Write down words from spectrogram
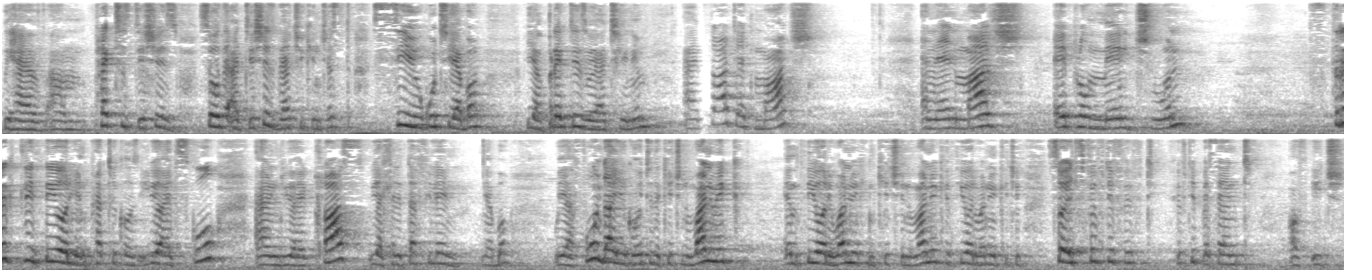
we have um, practice dishes. So there are dishes that you can just see ukuthi yabo yeah practice uyathini and start at march and then march april may june. Strictly theory and practicals. You're at school and you're in class, we are at class uyahlala etafileni yabo uyafunda you go to the kitchen one week in theory one week in kitchen one week in theory one week in kitchen. So it's 50 50 50 percent of each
